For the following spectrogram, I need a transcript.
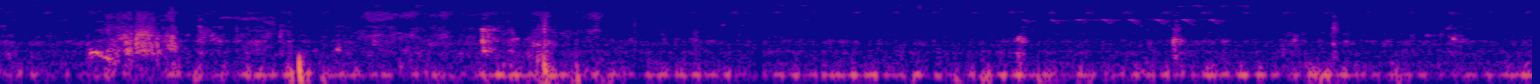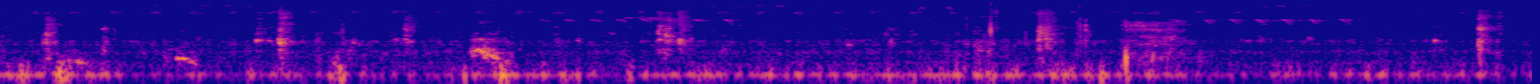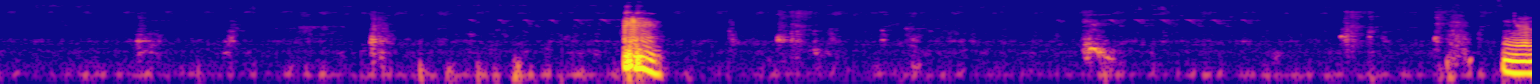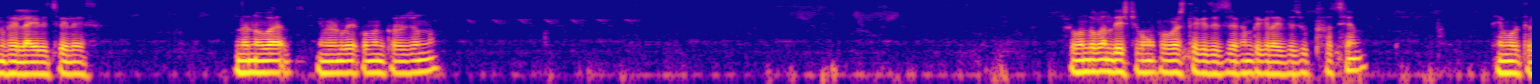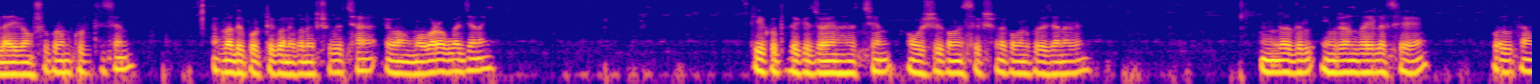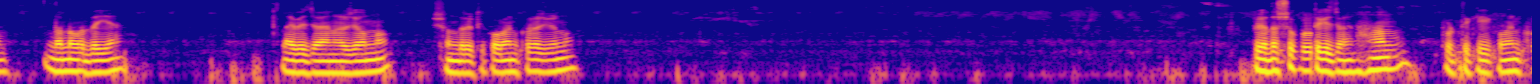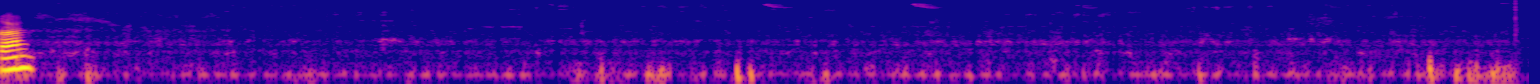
ইমরান ভাই লাইভে চলে এসে। ধন্যবাদ ইমরান ভাই কমেন্ট করার জন্য। বন্ধুগণ দেশ এবং প্রবাস থেকে যে যেখান থেকে লাইভে যুক্ত হচ্ছেন এই মুহূর্তে লাইভে অংশগ্রহণ করতেছেন। আপনাদের প্রত্যেকে অনেক অনেক শুভেচ্ছা এবং মোবারকবাদ জানাই। কে কোথা থেকে জয়েন হচ্ছেন, অবশ্যই কমেন্ট সেকশনে কমেন্ট করে জানাবেন। দাদুল ইমরান ভাই লাগছে ওয়েলকাম ধন্যবাদ ভাইয়া। লাইভে জয়েন হওয়ার জন্য, সুন্দর একটি কমেন্ট করার জন্য। প্রিয় দর্শক, প্রত্যেকে জয়েন হন প্রত্যেকে কমেন্ট করুন।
